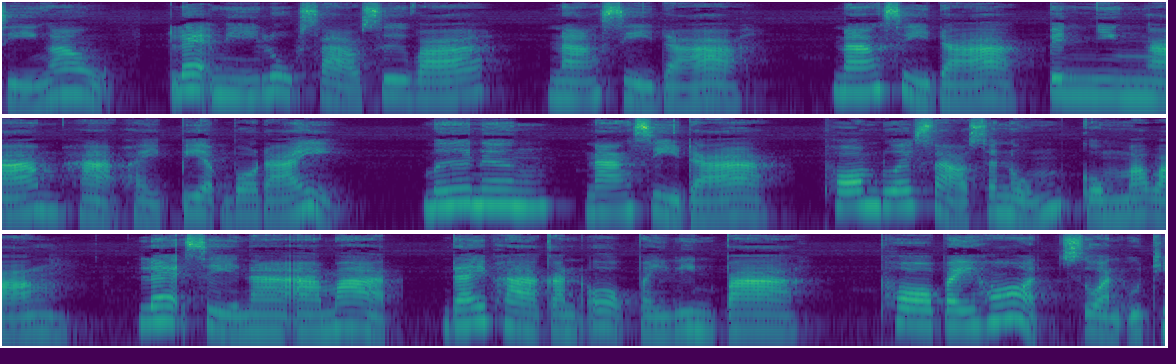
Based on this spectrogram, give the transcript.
สีเง่า และมีลูกสาวชื่อว่า นางสีดา นางสีดาเป็นยิงงามหาไผ่เปียบบ่ได้มือหนึ่ง นางสีดา พร้อมด้วยสาวสนมกลมมะวัง และเสนาอามาตได้พากันออกไปลินป่าพอไปฮอดส่วนอุท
